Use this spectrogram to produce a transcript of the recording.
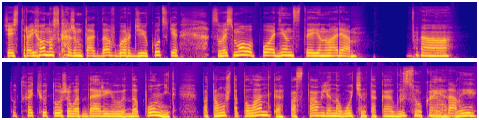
честь района, скажем так, да, в городе Якутске с 8 по 11 января. А, Тут хочу тоже вот Дарью дополнить, потому что планка поставлена очень такая высокая. высокая да. Мы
